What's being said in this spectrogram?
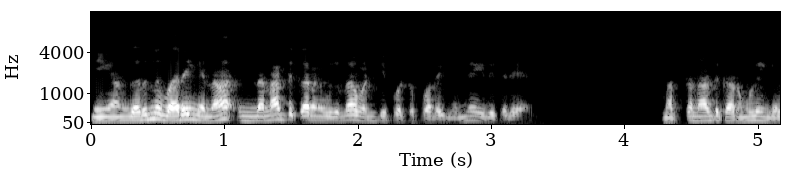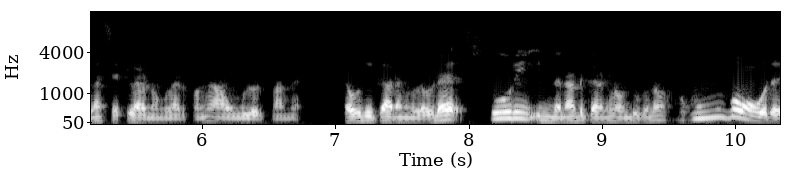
நீங்கள் அங்கேருந்து வரீங்கன்னா இந்த நாட்டுக்காரங்களுக்கு தான் வண்டி போட்டு போகிறீங்கன்னு இது கிடையாது. மற்ற நாட்டுக்காரங்களும் இங்கெல்லாம் செட்டில் ஆனவங்களா இருப்பாங்க அவங்களும் இருப்பாங்க. சவுதிக்காரங்களோட சூரி இந்த நாட்டுக்காரங்களும் வந்து பார்த்தீங்கன்னா ரொம்ப ஒரு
